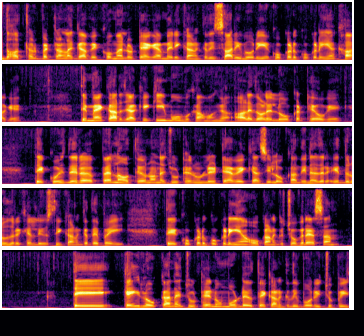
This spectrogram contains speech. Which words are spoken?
ਦਹੱਥੜ ਪੱਟਣ ਲੱਗਾ। ਵੇਖੋ ਮੈਂ ਲੁੱਟਿਆ ਗਿਆ, ਮੇਰੀ ਕਣਕ ਦੀ ਸਾਰੀ ਬੋਰੀ ਕੁੱਕੜ ਕੁਕੜੀਆਂ ਖਾ ਗਏ। ਤੇ ਮੈਂ ਘਰ ਜਾ ਕੇ ਕੀ ਮੂੰਹ ਵਿਖਾਵਾਂਗਾ? ਆਲੇ ਦੁਆਲੇ ਲੋਕ ਇਕੱਠੇ ਹੋ ਗਏ ਤੇ ਕੁਝ ਦੇਰ ਪਹਿਲਾਂ ਉੱਥੇ ਉਹਨਾਂ ਨੇ ਝੂਠੇ ਨੂੰ ਲੇਟਿਆ ਵੇਖਿਆ ਸੀ। ਲੋਕਾਂ ਦੀ ਨਜ਼ਰ ਇੱਧਰ ਉੱਧਰ ਖਿਲਦੀ ਉਸ ਦੀ ਕਣਕ ਤੇ ਪਈ ਤੇ ਕੁੱਕੜ ਕੁਕੜੀਆਂ ਉਹ ਕਣਕ ਚੁਗ ਰਹੇ ਸਨ। ਤੇ ਕਈ ਲੋਕਾਂ ਨੇ ਝੂਠੇ ਨੂੰ ਮੋਢੇ ਉੱਤੇ ਕਣਕ ਦੀ ਬੋਰੀ ਚੁੱਪੀ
